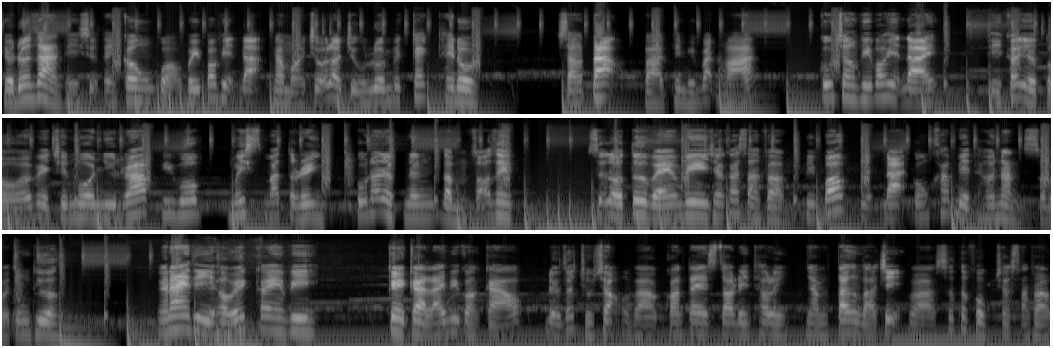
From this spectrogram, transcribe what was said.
Hiểu đơn giản thì sự thành công của V-pop hiện đại nằm ở chỗ là chúng luôn biết cách thay đổi, sáng tạo và thêm biến văn hóa. Cũng trong V-pop hiện đại thì các yếu tố về chuyên môn như rap, hip hop, mix mastering cũng đã được nâng tầm rõ rệt. Sự đầu tư về MV cho các sản phẩm V-pop hiện đại cũng khác biệt hơn hẳn so với thông thường. Ngày nay thì hầu hết các MV, kể cả là MV quảng cáo, đều rất chú trọng vào content storytelling nhằm tăng giá trị và sức thuyết phục cho sản phẩm.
